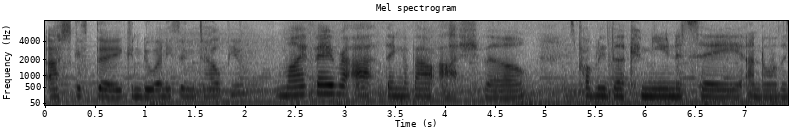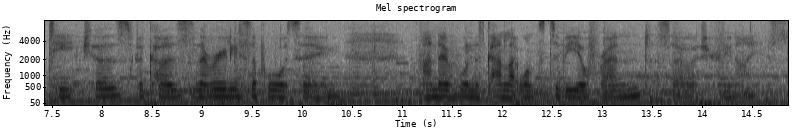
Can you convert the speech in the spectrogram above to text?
ask if they can do anything to help you. My favourite thing about Ashville is probably the community and all the teachers because they're really supporting and everyone just kind of like wants to be your friend, so it's really nice.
